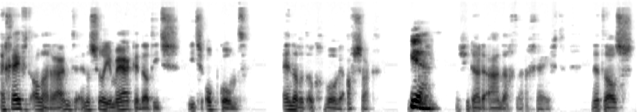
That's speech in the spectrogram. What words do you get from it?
En geef het alle ruimte. En dan zul je merken dat iets, iets opkomt. En dat het ook gewoon weer afzakt. Ja. Als je daar de aandacht aan geeft. Net als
